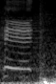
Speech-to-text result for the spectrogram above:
black.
